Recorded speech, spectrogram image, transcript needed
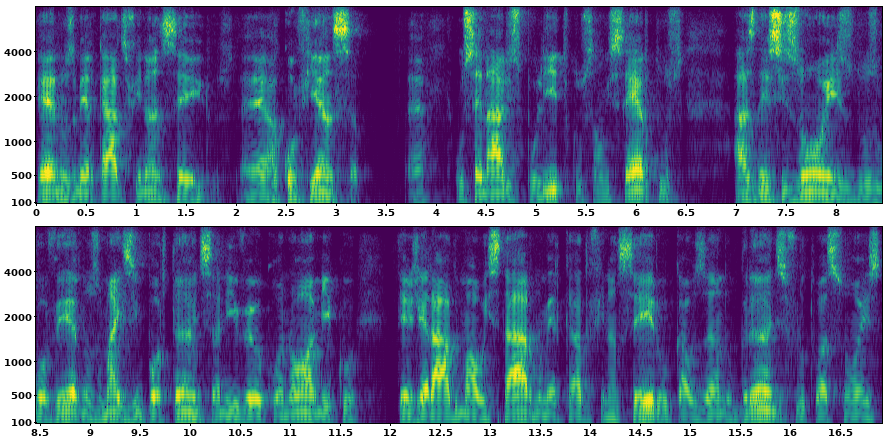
é nos mercados financeiros, é a confiança. É. Os cenários políticos são incertos, as decisões dos governos mais importantes a nível econômico têm gerado mal-estar no mercado financeiro, causando grandes flutuações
